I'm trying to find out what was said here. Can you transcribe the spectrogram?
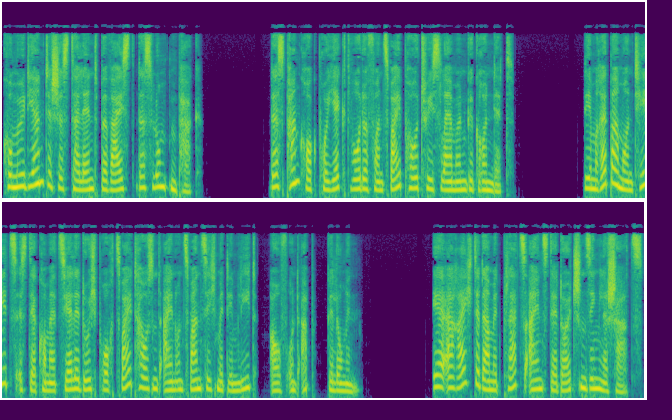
Komödiantisches Talent beweist das Lumpenpack. Das Punkrock-Projekt wurde von zwei Poetry Slammern gegründet. Dem Rapper Montez ist der kommerzielle Durchbruch 2021 mit dem Lied Auf und Ab gelungen. Er erreichte damit Platz 1 der deutschen Singlecharts.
